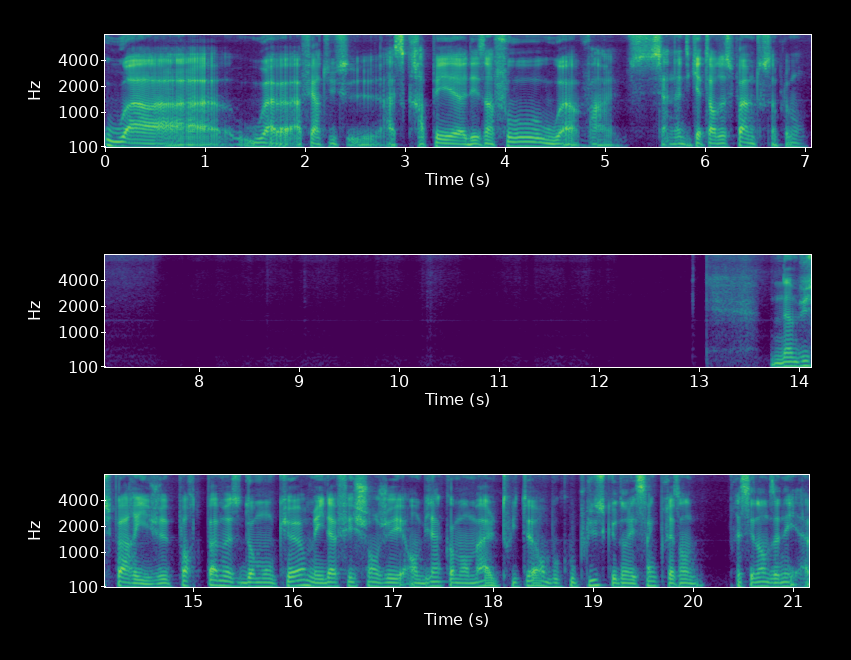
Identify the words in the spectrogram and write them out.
ou à ou faire du à scraper euh, des infos ou à c'est un indicateur de spam tout simplement. Nimbus Paris, je porte pas Musk dans mon cœur, mais il a fait changer en bien comme en mal Twitter beaucoup plus que dans les cinq précédentes années. Ah,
